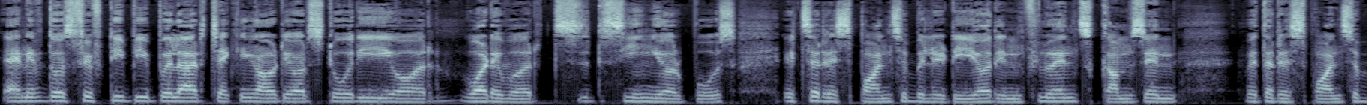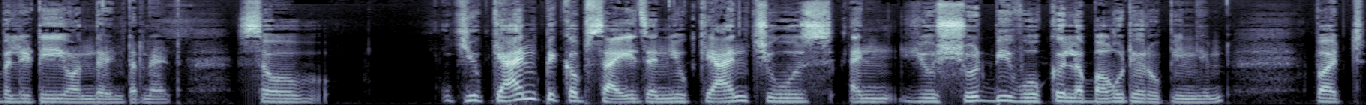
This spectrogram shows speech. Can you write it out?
and if those 50 people are checking out your story or whatever seeing your post it's a responsibility. Your influence comes in with a responsibility on the internet. So you can pick up sides and you can choose and you should be vocal about your opinion but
